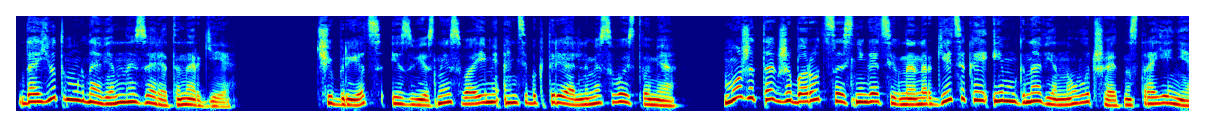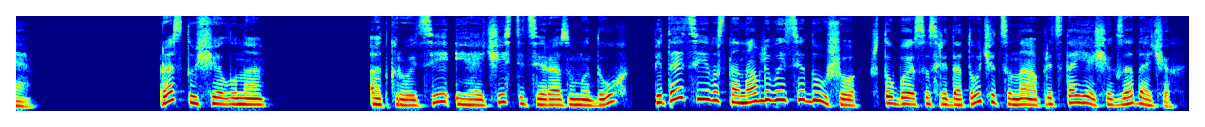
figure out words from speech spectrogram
дают мгновенный заряд энергии. Чебрец, известный своими антибактериальными свойствами, может также бороться с негативной энергетикой и мгновенно улучшает настроение. Растущая луна. Откройте и очистите разум и дух, Питайте и восстанавливайте душу, чтобы сосредоточиться на предстоящих задачах.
